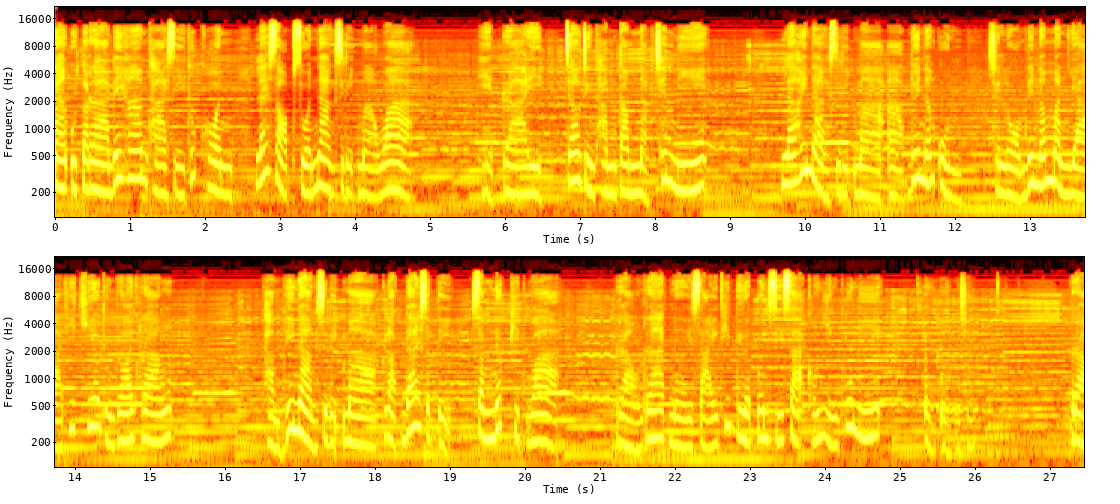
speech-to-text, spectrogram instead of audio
นางอุตราได้ห้ามทาสีทุกคน และสอบสวนนางสิริมาว่า เหตุไรเจ้าจึงทำกรรมหนักเช่นนี้ แล้วให้นางสิริมาอาบด้วยน้ำอุ่นฉโลมด้วยน้ำมันยาที่เคี่ยวถึงร้อยครั้งทำให้นางสิริมากลับได้สติสำนึกผิดว่า เราราดเนยใสที่เดือดบนศีรษะของหญิงผู้นี้เออเออไม่ใช่เรา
